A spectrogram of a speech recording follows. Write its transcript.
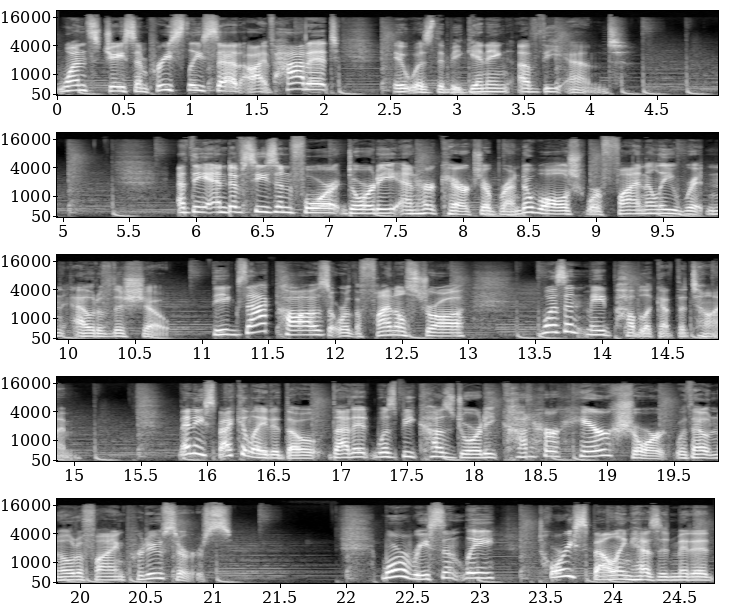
Once Jason Priestley said, I've had it, it was the beginning of the end. At the end of season four, Doherty and her character Brenda Walsh were finally written out of the show. The exact cause or the final straw wasn't made public at the time. Many speculated, though, that it was because Doherty cut her hair short without notifying producers. More recently, Tori Spelling has admitted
